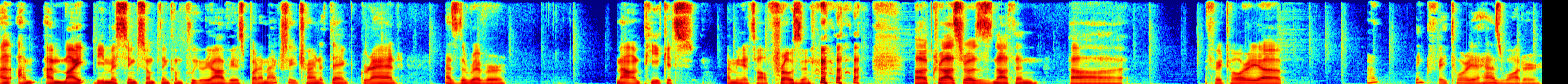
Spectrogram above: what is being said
I, I'm I might be missing something completely obvious, but I'm actually trying to think. Grad has the river. Mountain Peak, it's I mean, it's all frozen. uh, Crossroads is nothing. Uh, Feitoria, I don't think Feitoria has water.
